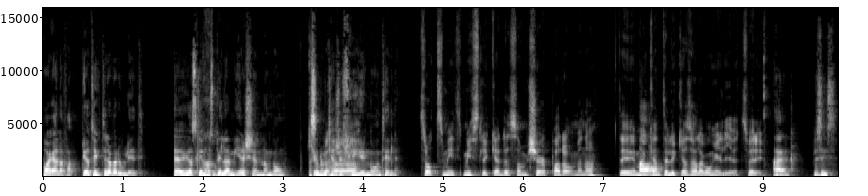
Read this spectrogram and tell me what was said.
Ja, i alla fall. Jag tyckte det var roligt. Eh, Jag ska nog spela mer sen någon gång. Jag ska nog kanske fly en gång till. Trots mitt misslyckande som Sherpa då, men det, man Ja. kan inte lyckas alla gånger i livet, så är det ju. Nej, precis.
